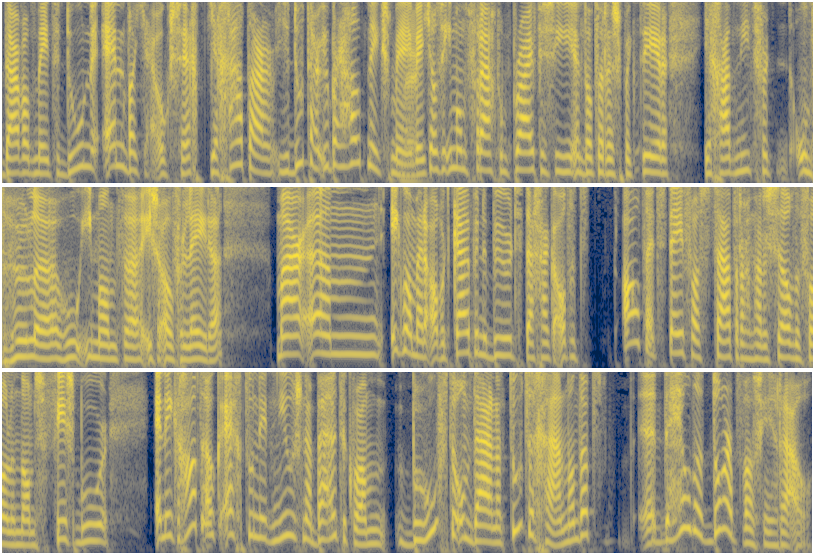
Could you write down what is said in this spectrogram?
daar wat mee te doen. En wat jij ook zegt, je, gaat daar, je doet daar überhaupt niks mee. Nee. Weet je, als iemand vraagt om privacy en dat te respecteren, je gaat niet onthullen hoe iemand eh, is overleden. Maar ehm, ik woon bij de Albert Kuip in de buurt. Daar ga ik altijd, altijd stevast zaterdag naar dezelfde Volendamse visboer. En ik had ook echt toen dit nieuws naar buiten kwam, behoefte om daar naartoe te gaan. Want dat, de hele dat dorp was in rouw.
